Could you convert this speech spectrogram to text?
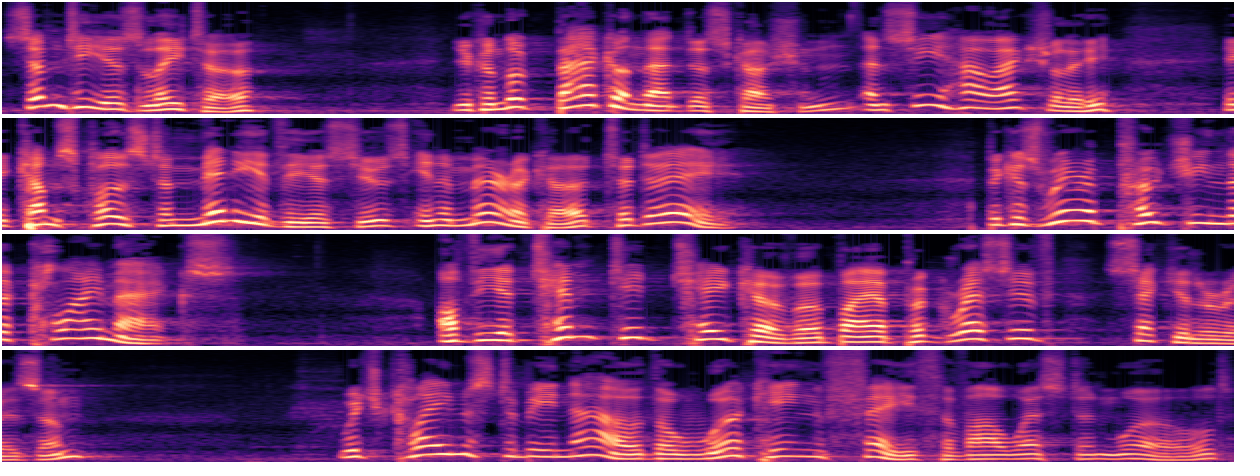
70 years later, you can look back on that discussion and see how actually it comes close to many of the issues in America today. Because we're approaching the climax of the attempted takeover by a progressive secularism which claims to be now the working faith of our Western world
